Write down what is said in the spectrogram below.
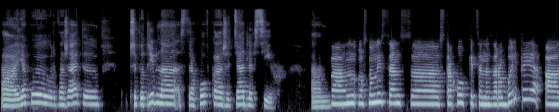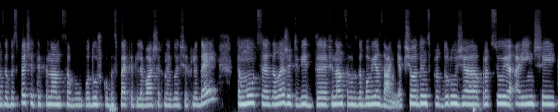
А, як ви вважаєте, чи потрібна страховка життя для всіх? А, Е, ну, Основний сенс е, страховки це не заробити, а забезпечити фінансову подушку безпеки для ваших найближчих людей. Тому це залежить від е, фінансових зобов'язань. Якщо один з подружжя працює, а інший,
